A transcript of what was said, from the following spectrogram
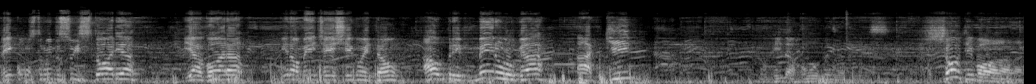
vem construindo sua história e agora, finalmente aí chegam então ao primeiro lugar aqui no Rei da Rua, meus amigos. Show de bola!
